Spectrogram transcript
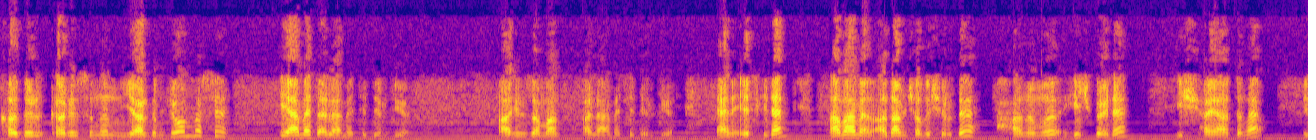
kadır, karısının yardımcı olması kıyamet alametidir diyor. Ahir zaman alametidir diyor. Yani eskiden tamamen adam çalışırdı, hanımı hiç böyle iş hayatına e,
